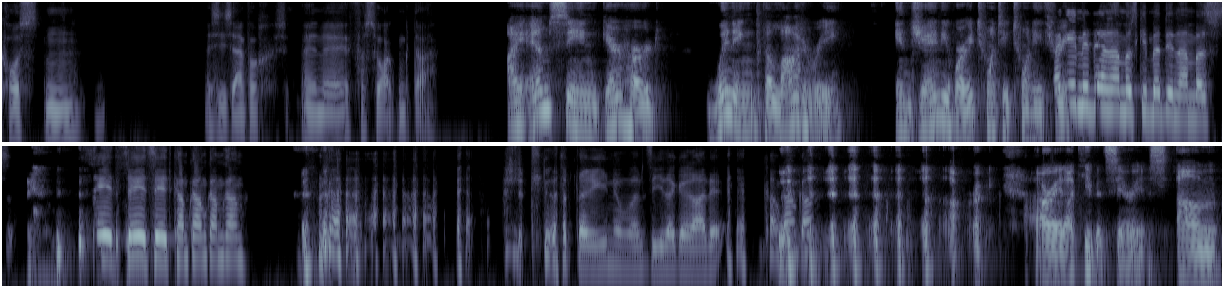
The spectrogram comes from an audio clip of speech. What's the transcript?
Energiekosten. Es ist einfach eine Versorgung da. I am seeing Gerhard winning the lottery in January Ja, 2023. gib mir die Numbers, gib mir die Numbers. it, say it, komm, komm, komm, komm. die Lotterienummern sieht er gerade. komm, komm, komm. all right. All right. I'll keep it serious. Um,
